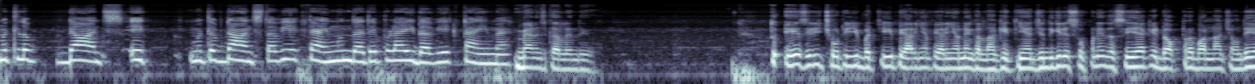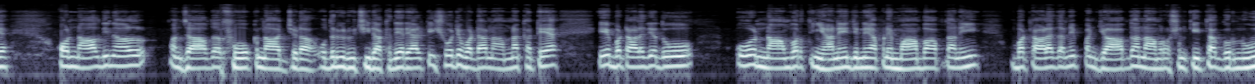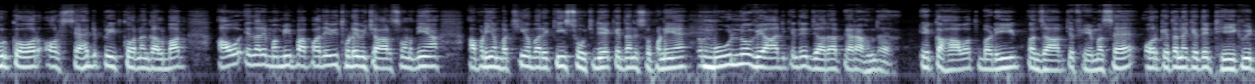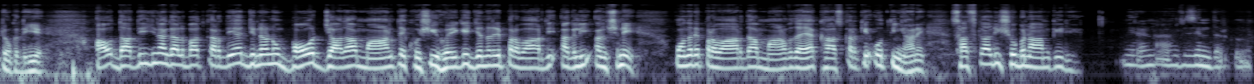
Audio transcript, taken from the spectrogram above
ਮਤਲਬ ਡਾਂਸ ਇੱਕ ਮਤਲਬ ਡਾਂਸ ਦਾ ਵੀ ਇੱਕ ਟਾਈਮ ਹੁੰਦਾ ਤੇ ਪੜ੍ਹਾਈ ਦਾ ਵੀ ਇੱਕ ਟਾਈਮ ਹੈ। ਮੈਨੇਜ ਕਰ ਲੈਂਦੇ ਹੋ। ਤਾਂ ਇਹ ਸੀ ਜੀ ਛੋਟੀ ਜੀ ਬੱਚੀ ਪਿਆਰੀਆਂ ਪਿਆਰੀਆਂ ਉਹਨੇ ਗੱਲਾਂ ਕੀਤੀਆਂ। ਜ਼ਿੰਦਗੀ ਦੇ ਸੁਪਨੇ ਦੱਸੇ ਆ ਕਿ ਡਾਕਟਰ ਬਣਨਾ ਚਾਹੁੰਦੇ ਆ। ਔਰ ਨਾਲ ਦੀ ਨਾਲ ਪੰਜਾਬ ਦਾ ਫੋਕ ਨਾਚ ਜਿਹੜਾ, ਉਧਰ ਵੀ ਰੁਚੀ ਰੱਖਦੇ ਆ। ਰਿਐਲਿਟੀ ਸ਼ੋਅ 'ਚ ਵੱਡਾ ਨਾਮ ਨਾ ਖੱਟਿਆ। ਇਹ ਬਟਾਲੇ ਦੀਆਂ ਦੋ ਉਹ ਨਾਮਵਰ ਧੀਆਂ ਨੇ, ਜਿਨੇ ਆਪਣੇ ਮਾਂ-ਬਾਪ ਦਾ ਨਹੀਂ, ਬਟਾਲੇ ਦਾ ਨਹੀਂ, ਪੰਜਾਬ ਦਾ ਨਾਮ ਰੋਸ਼ਨ ਕੀਤਾ। ਗੁਰਨੂਰ ਕੌਰ ਔਰ ਸਹਿਜਪ੍ਰੀਤ ਕੌਰ ਨਾਲ ਗੱਲਬਾਤ। ਆਓ ਇਹਨਾਂ ਦੇ ਮੰਮੀ ਪਾਪਾ ਦੇ ਵੀ ਥੋੜੇ ਵਿਚਾਰ ਸੁਣਦੇ ਆ ਆਪਣੀਆਂ ਬੱਚੀਆਂ ਬਾਰੇ ਕੀ ਸੋਚਦੇ ਆ, ਕਿਦਾਂ ਦੇ ਸੁਪਨੇ ਆ। ਮੂਲ ਨੂੰ ਵਿਆਜ ਕਹਿੰਦੇ ਜ਼ਿਆਦਾ ਪਿਆਰਾ ਹੁੰਦਾ ਹੈ। ਇਹ ਕਹਾਵਤ ਬੜੀ ਪੰਜਾਬ 'ਚ ਫੇਮਸ ਹੈ ਔਰ ਕਿਤੇ ਨਾ ਕਿਤੇ ਠੀਕ ਵੀ ਟੁਕਦੀ ਹੈ। ਆਓ ਦਾਦੀ ਜੀ ਨਾਲ ਗੱਲਬਾਤ ਕਰਦੇ ਆ ਜਿਨ੍ਹਾਂ ਨੂੰ ਬਹੁਤ ਜ਼ਿਆਦਾ ਮਾਣ ਤੇ ਖੁਸ਼ੀ ਹੋਏਗੀ ਜਿਨ੍ਹਾਂ ਦੇ ਪਰਿਵਾਰ ਦੀ ਅਗਲੀ ਅੰਸ਼ ਨੇ ਉਹਨਾਂ ਦੇ ਪਰਿਵਾਰ ਦਾ ਮਾਣ ਵਧਾਇਆ ਖਾਸ ਕਰਕੇ ਉਹ ਧੀਆਂ ਨੇ। ਸਤਿ ਸ਼੍ਰੀ ਅਕਾਲ ਜੀ ਸ਼ੁਭ ਨਾਮ ਕੀ ਜੀ? ਮੇਰਾ ਨਾਮ ਰਜਿੰਦਰ ਕੌਰ।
